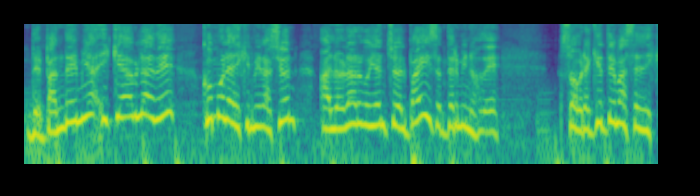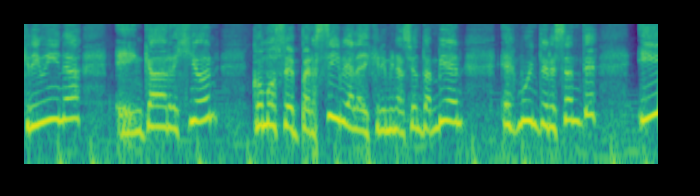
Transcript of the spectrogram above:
de pandemia y que habla de cómo la discriminación a lo largo y ancho del país, en términos de sobre qué temas se discrimina en cada región, cómo se percibe a la discriminación también. Es muy interesante. Y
